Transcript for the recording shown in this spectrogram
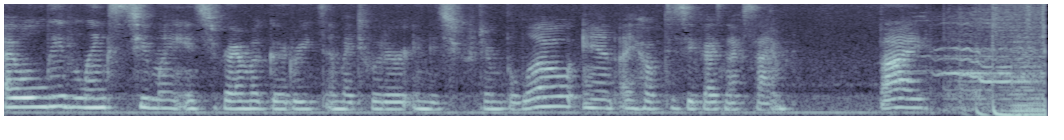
I will leave links to my Instagram, my Goodreads, and my Twitter in the description below, and I hope to see you guys next time. Bye!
